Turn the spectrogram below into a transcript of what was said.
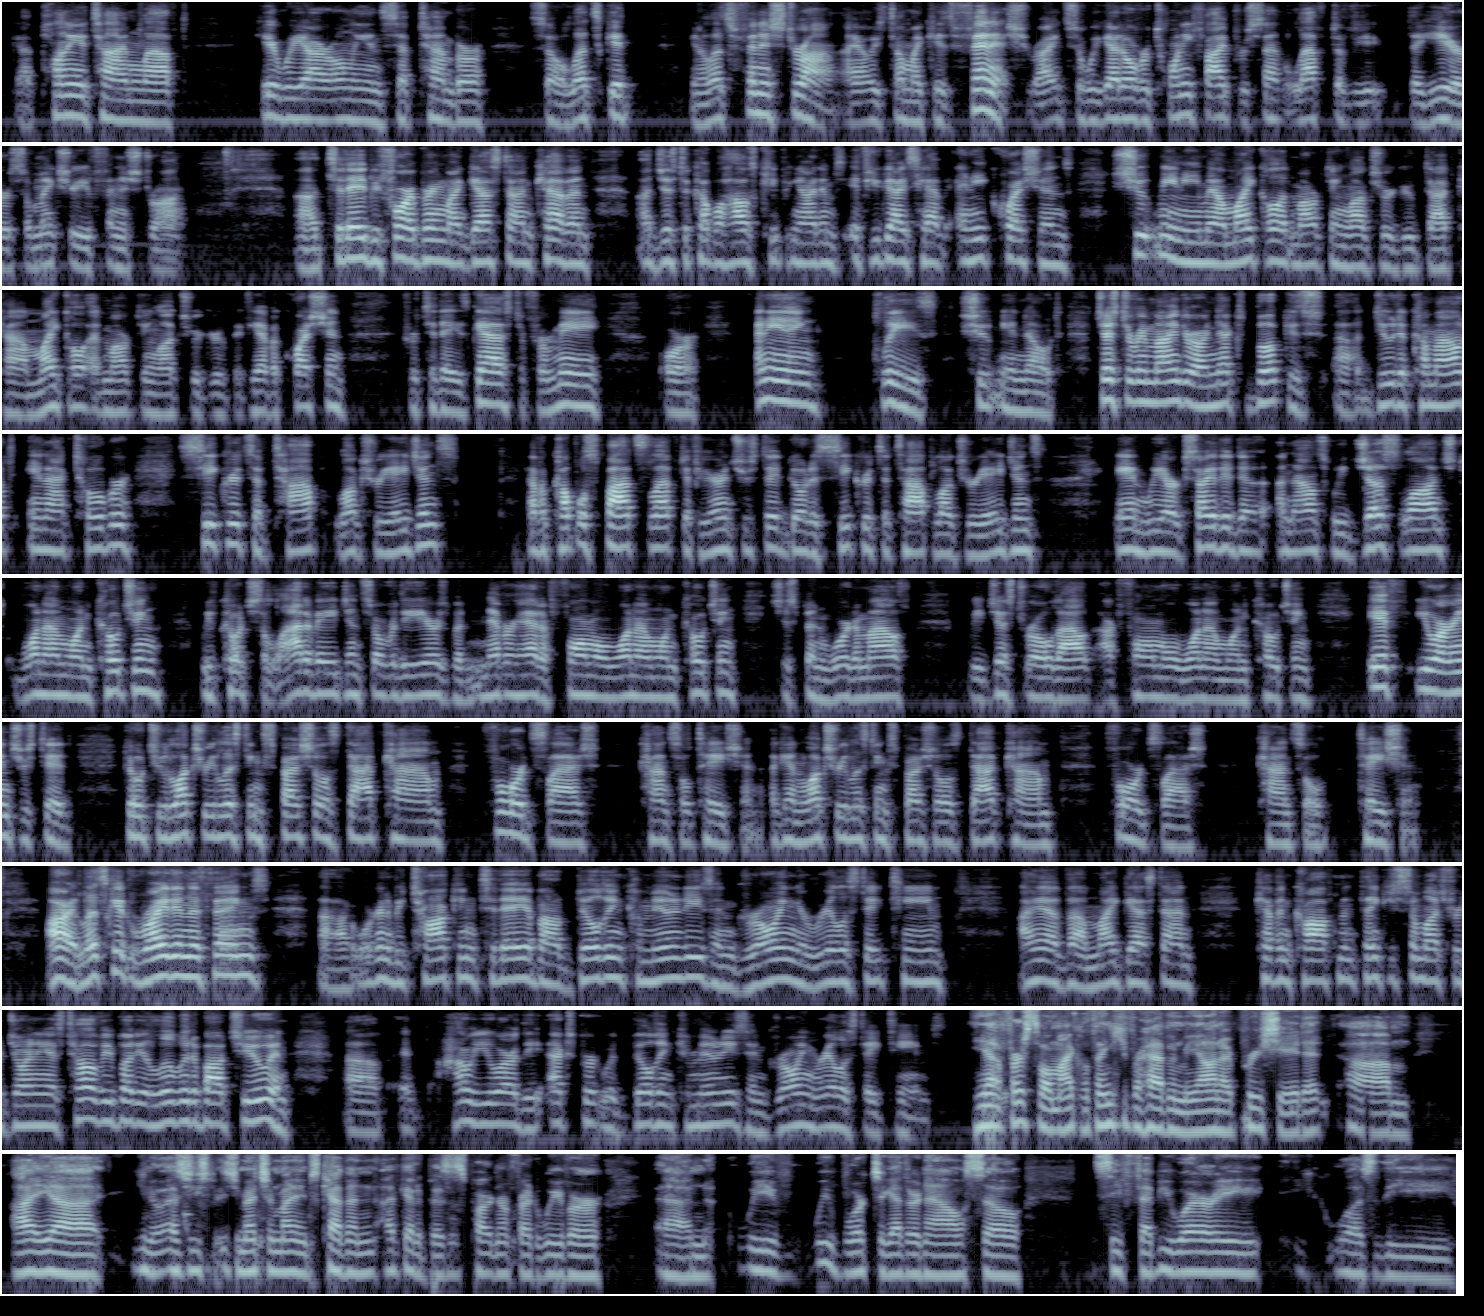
Got plenty of time left. Here we are only in September. So let's get, you know, let's finish strong. I always tell my kids, finish, right? So we got over 25% left of the year. So make sure you finish strong. Uh, today, before I bring my guest on, Kevin, uh, just a couple housekeeping items. If you guys have any questions, shoot me an email, michael at marketingluxurygroup.com, michael at marketingluxurygroup. If you have a question, for today's guest or for me or anything, please shoot me a note. Just a reminder our next book is uh, due to come out in October Secrets of Top Luxury Agents. Have a couple spots left. If you're interested, go to Secrets of Top Luxury Agents. And we are excited to announce we just launched one on one coaching. We've coached a lot of agents over the years, but never had a formal one on one coaching. It's just been word of mouth. We just rolled out our formal one on one coaching. If you are interested, go to luxurylistingspecialist.com forward slash consultation. Again, luxurylistingspecialist.com forward slash consultation. All right, let's get right into things. Uh, we're going to be talking today about building communities and growing your real estate team. I have uh, my guest on, Kevin Kauffman. Thank you so much for joining us. Tell everybody a little bit about you and, uh, and how you are the expert with building communities and growing real estate teams. Yeah, first of all, Michael, thank you for having me on. I appreciate it. Um, I, uh, you know, as you as you mentioned, my name's Kevin. I've got a business partner, Fred Weaver, and we've we've worked together now. So, see, February was the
